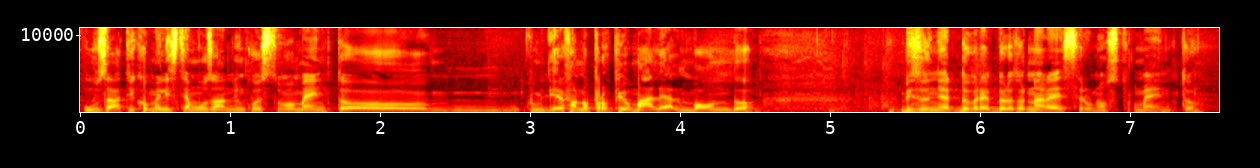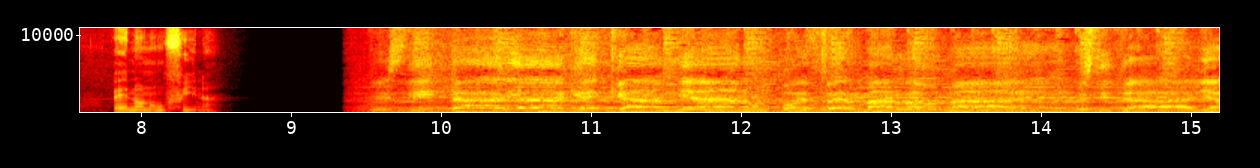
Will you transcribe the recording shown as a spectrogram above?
usati come li stiamo usando in questo momento, mm, come dire, fanno proprio male al mondo. Bisogna, dovrebbero tornare a essere uno strumento e non un fine. Quest'Italia che cambia non puoi fermarla ormai, quest'Italia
